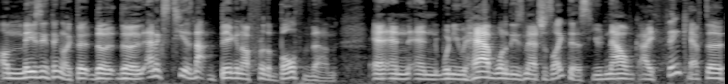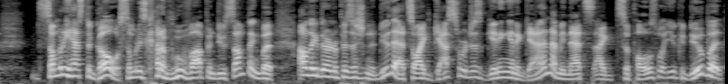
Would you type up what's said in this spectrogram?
amazing thing. Like the the, the NXT is not big enough for the both of them, and, and and when you have one of these matches like this, you now I think have to somebody has to go. Somebody's got to move up and do something. But I don't think they're in a position to do that. So I guess we're just getting it again. I mean, that's I suppose what you could do. But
